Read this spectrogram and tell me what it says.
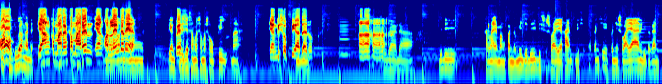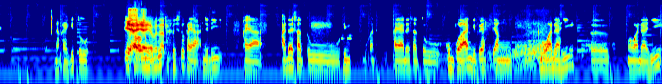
oh juga nggak ada yang kemarin-kemarin yang Nah, online kan ya? yang yang kerja sama sama Shopee. Nah. Yang di Shopee ada Hmm. dong Ah, ah, ah. juga ada. Jadi karena emang pandemi jadi disesuaikan di apa sih penyesuaian gitu kan. Nah kayak gitu. Iya kalau iya iya menurut gue benar. kayak jadi kayak ada satu him, bukan kayak ada satu kumpulan gitu ya yang mewadahi eh, mewadahi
